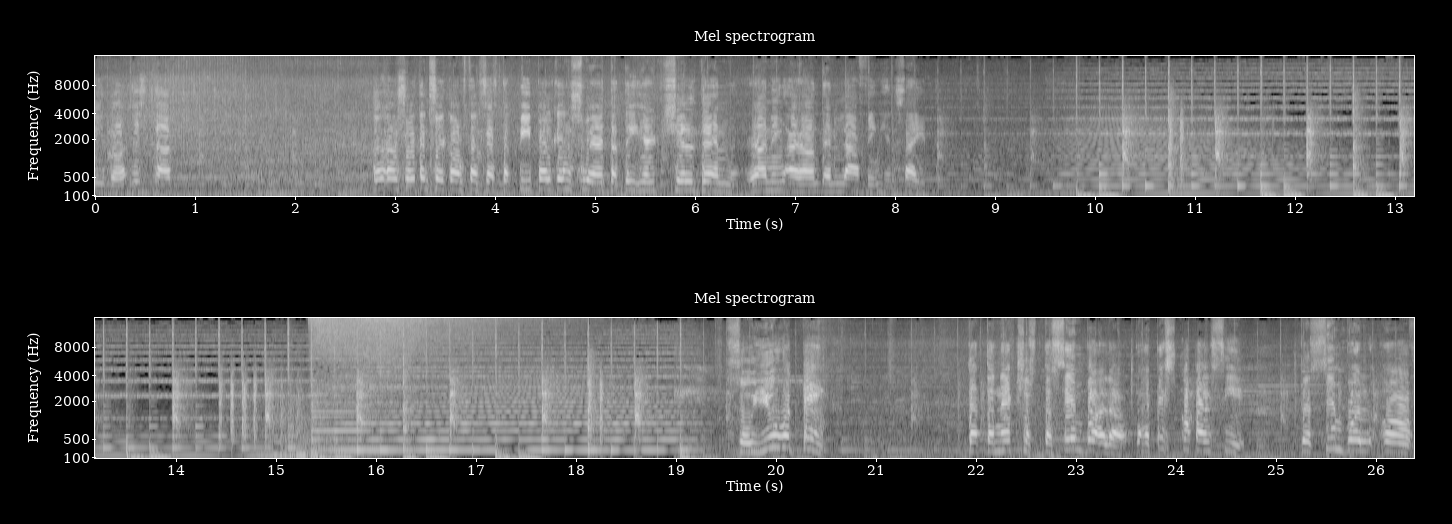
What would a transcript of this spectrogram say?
dito is that there are certain circumstances that people can swear that they hear children running around and laughing inside. So you would think the nexus, the symbol, uh, the Episcopal See, the symbol of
